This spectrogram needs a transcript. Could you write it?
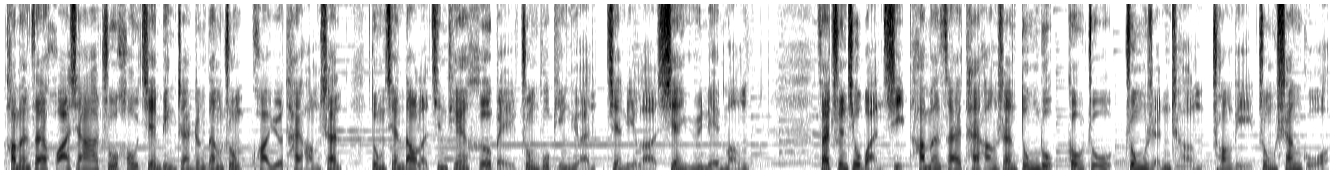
他们在华夏诸侯兼并战争当中跨越太行山，东迁到了今天河北中部平原，建立了鲜于联盟。在春秋晚期，他们在太行山东麓构筑中人城，创立中山国。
